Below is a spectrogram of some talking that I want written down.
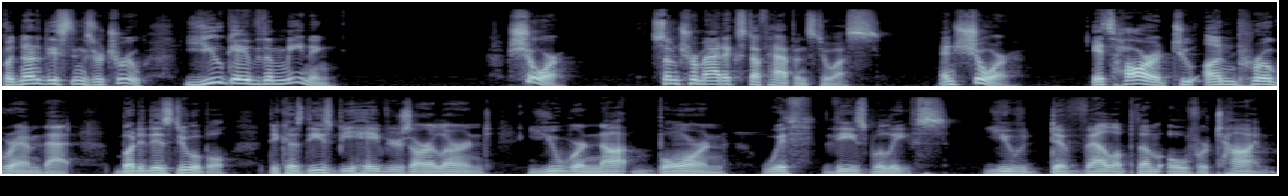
But none of these things are true. You gave them meaning. Sure, some traumatic stuff happens to us. And sure, it's hard to unprogram that, but it is doable because these behaviors are learned. You were not born with these beliefs, you develop them over time.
